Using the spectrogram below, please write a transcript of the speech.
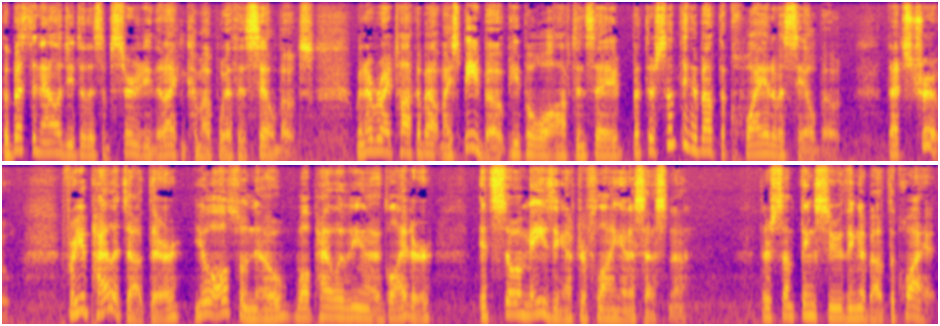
The best analogy to this absurdity that I can come up with is sailboats. Whenever I talk about my speedboat, people will often say, but there's something about the quiet of a sailboat. That's true. For you pilots out there, you'll also know while piloting a glider, it's so amazing after flying in a Cessna. There's something soothing about the quiet.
